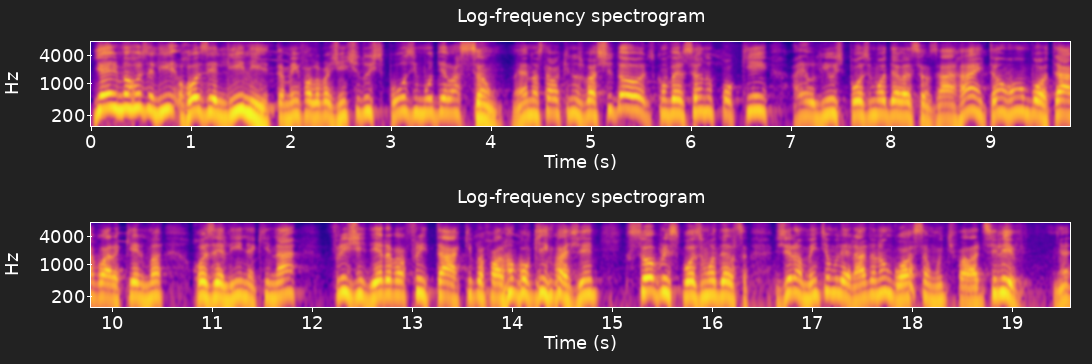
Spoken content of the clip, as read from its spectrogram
E a irmã Roseli, Roseline também falou pra gente do esposo e modelação, né? Nós estávamos aqui nos bastidores, conversando um pouquinho, aí eu li o esposo e modelação. Ah, então vamos botar agora aqui a irmã Roseline aqui na frigideira para fritar aqui, para falar um pouquinho com a gente sobre o esposo e modelação. Geralmente a mulherada não gosta muito de falar desse livro, né?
